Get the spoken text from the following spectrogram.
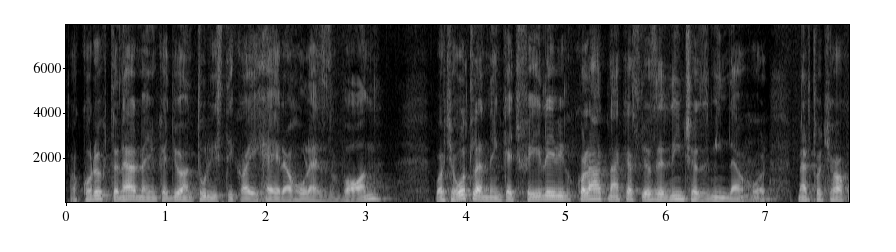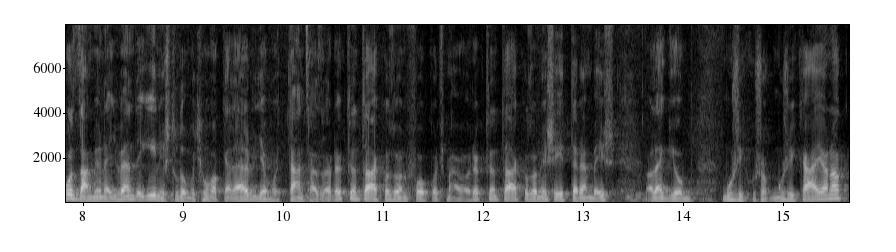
akkor rögtön elmegyünk egy olyan turisztikai helyre, ahol ez van, vagy ha ott lennénk egy fél évig, akkor látnánk ezt, hogy azért nincs ez mindenhol. Mert hogyha hozzám jön egy vendég, én is tudom, hogy hova kell elvigyem, hogy táncházal rögtön találkozom, folkocsmával rögtön találkozom, és étteremben is a legjobb muzsikusok muzsikáljanak.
